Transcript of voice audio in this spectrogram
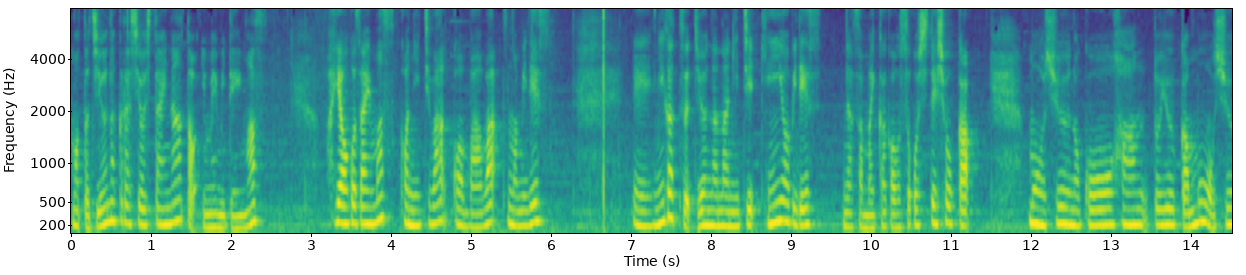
もっと自由な暮らしをしたいなと夢見ています。おはようございます。こんにちは。こんばんは。つのみです。えー、2月17日金曜日です。皆様いかがお過ごしでしょうか？もう週の後半というかもう週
